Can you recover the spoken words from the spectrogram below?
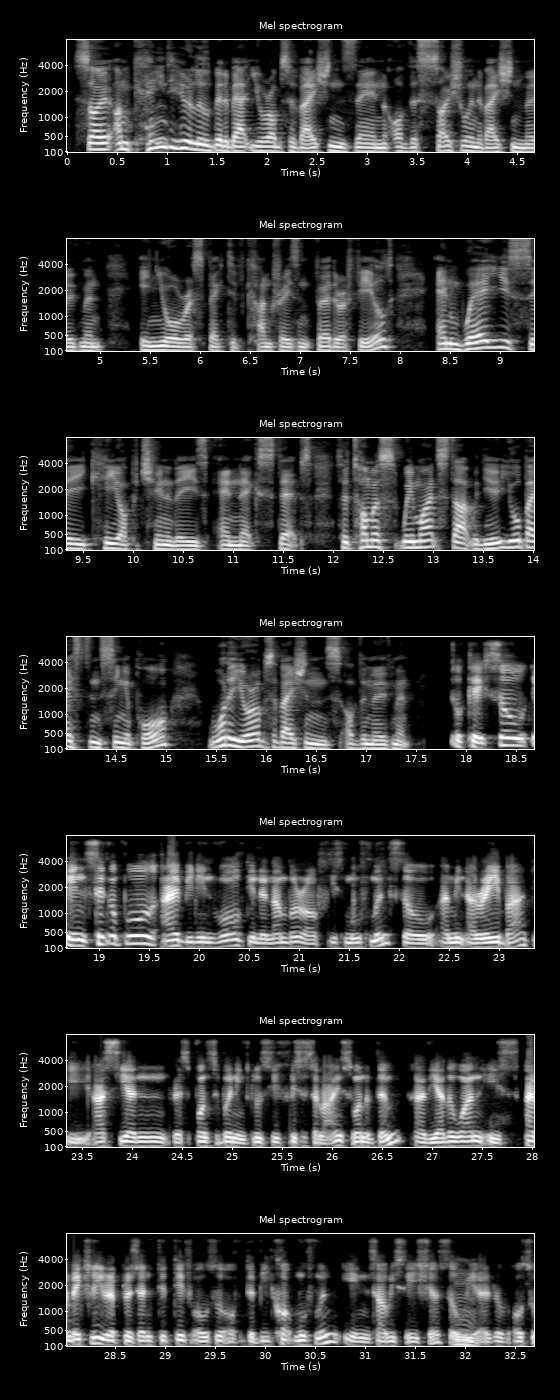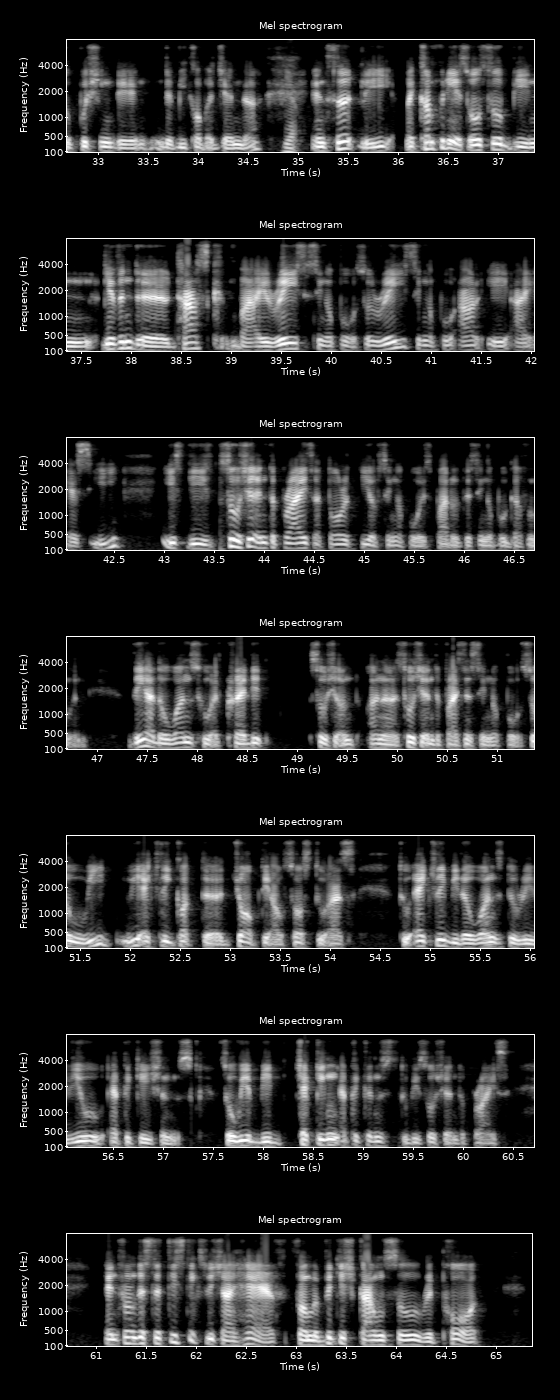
So I'm keen to hear a little bit about your observations then of the social innovation movement in your respective countries and further afield, and where you see key opportunities and next steps. So, Thomas, we might start with you. You're based in Singapore. What are your observations of the movement? Okay, so in Singapore, I've been involved in a number of these movements. So, I mean, AREBA, the ASEAN Responsible and Inclusive Business Alliance, one of them. Uh, the other one is I'm actually representative also of the B Corp movement in Southeast Asia. So, mm. we are also pushing the, the B Corp agenda. Yeah. And thirdly, my company has also been given the task by RAISE Singapore. So, RAISE Singapore, R A I S E, is the Social Enterprise Authority of Singapore, it's part of the Singapore government they are the ones who accredit social uh, social enterprise in Singapore. So we we actually got the job they outsourced to us to actually be the ones to review applications. So we've been checking applicants to be social enterprise. And from the statistics which I have from a British Council report,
